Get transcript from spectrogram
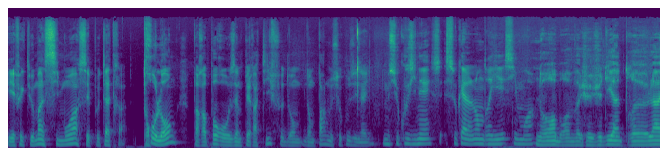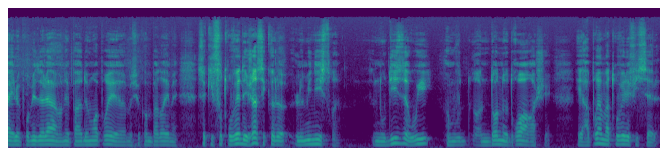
Et effectivement, 6 mois, c'est peut-être trop long par rapport aux impératifs dont, parle M. Cousinet. M. Cousinet, ce calendrier, six mois? Non, bon, je, dis entre là et le premier de là, on n'est pas à deux mois près, euh, M. Compadré, mais ce qu'il faut trouver déjà, c'est que le, ministre nous dise oui, on vous on donne droit à arracher. Et après, on va trouver les ficelles.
